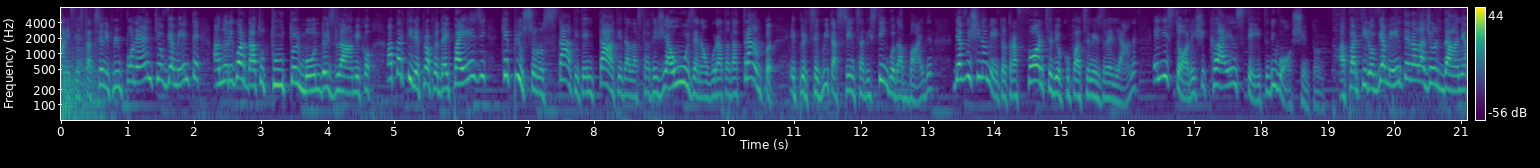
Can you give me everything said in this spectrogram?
Manifestazioni più imponenti ovviamente hanno riguardato tutto il mondo islamico, a partire proprio dai paesi che più sono stati tentati dalla strategia USA inaugurata da Trump e perseguita senza distinguo da Biden di avvicinamento tra forze di occupazione israeliane e gli storici client state di Washington. A partire ovviamente dalla Giordania,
